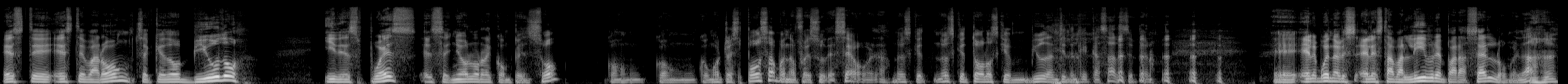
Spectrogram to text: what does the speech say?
Este, este varón se quedó viudo y después el Señor lo recompensó con, con, con, otra esposa. Bueno, fue su deseo, ¿verdad? No es que, no es que todos los que viudan tienen que casarse, pero eh, él, bueno, él, estaba libre para hacerlo, ¿verdad?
